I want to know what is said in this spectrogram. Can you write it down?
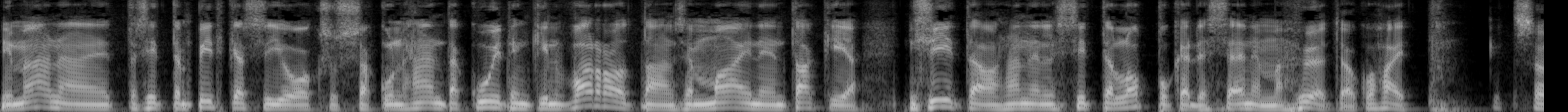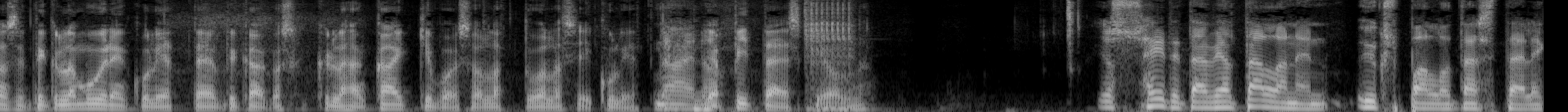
niin mä näen, että sitten pitkässä juoksussa, kun häntä kuitenkin varotaan sen maineen takia, niin siitä on hänelle sitten loppukädessä enemmän hyötyä kuin haittaa. Se on sitten kyllä muiden kuljettajien vika, koska kyllähän kaikki voisi olla tuollaisia kuljettajia. Näin on. Ja pitäisikin olla. Jos heitetään vielä tällainen yksi pallo tästä, eli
